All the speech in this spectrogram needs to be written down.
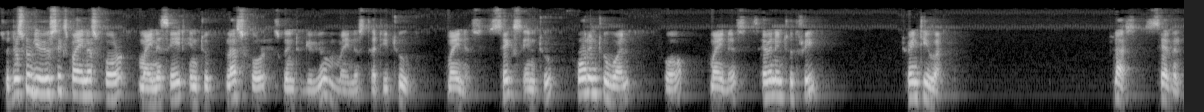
So this will give you 6 minus 4 minus 8 into plus 4 is going to give you minus 32 minus 6 into 4 into 1 4 minus 7 into 3 21 plus 7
